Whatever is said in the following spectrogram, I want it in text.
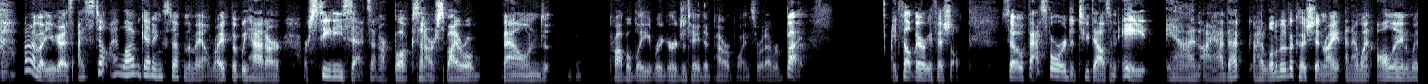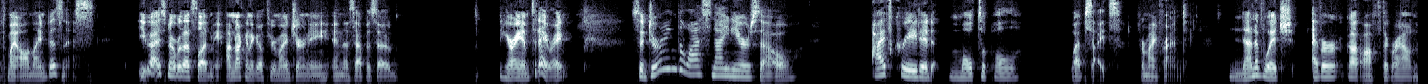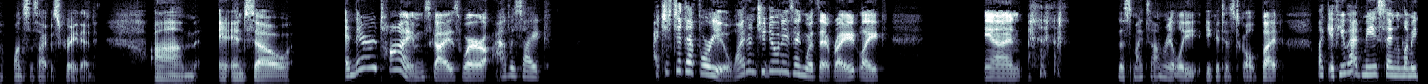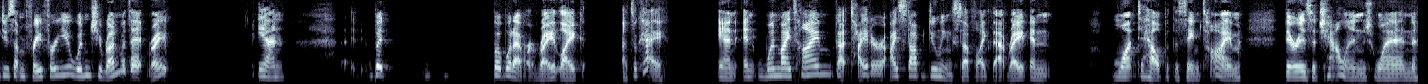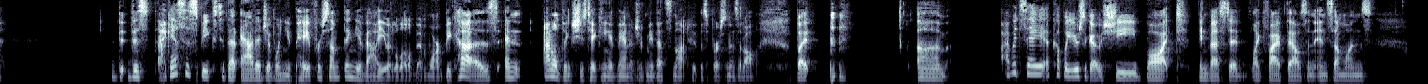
I don't know about you guys. I still I love getting stuff in the mail, right? But we had our our CD sets and our books and our spiral bound, probably regurgitated PowerPoints or whatever. But it felt very official. So fast forward to 2008, and I had that I had a little bit of a cushion, right? And I went all in with my online business you guys know where that's led me. I'm not going to go through my journey in this episode. Here I am today, right? So during the last nine years, though, I've created multiple websites for my friend, none of which ever got off the ground once the site was created. Um, and, and so, and there are times, guys, where I was like, I just did that for you. Why didn't you do anything with it? Right? Like, and this might sound really egotistical, but like if you had me saying, let me do something free for you, wouldn't you run with it? Right. And, but, but whatever, right? Like that's okay. And, and when my time got tighter, I stopped doing stuff like that. Right. And want to help at the same time. There is a challenge when this, I guess this speaks to that adage of when you pay for something, you value it a little bit more because, and I don't think she's taking advantage of me. That's not who this person is at all. But, um, I would say a couple years ago, she bought, invested like 5,000 in someone's,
